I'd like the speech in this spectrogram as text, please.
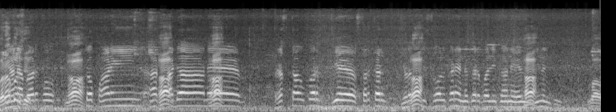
બરાબર છે. બાળકો. તો પાણી આ ખાડા અને રસ્તા ઉપર જે સરકાર ઝડપથી સોલ્વ કરે નગરપાલિકાને. એવી વિનંતી. વાહ.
